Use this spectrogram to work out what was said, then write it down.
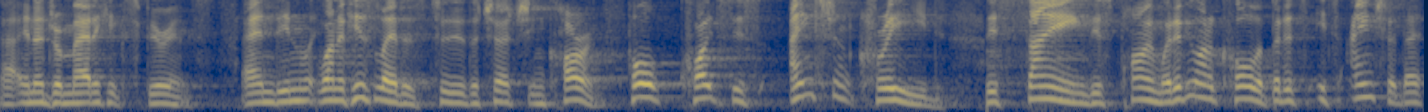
uh, in a dramatic experience. And in one of his letters to the church in Corinth, Paul quotes this ancient creed, this saying, this poem, whatever you want to call it, but it's, it's ancient. The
